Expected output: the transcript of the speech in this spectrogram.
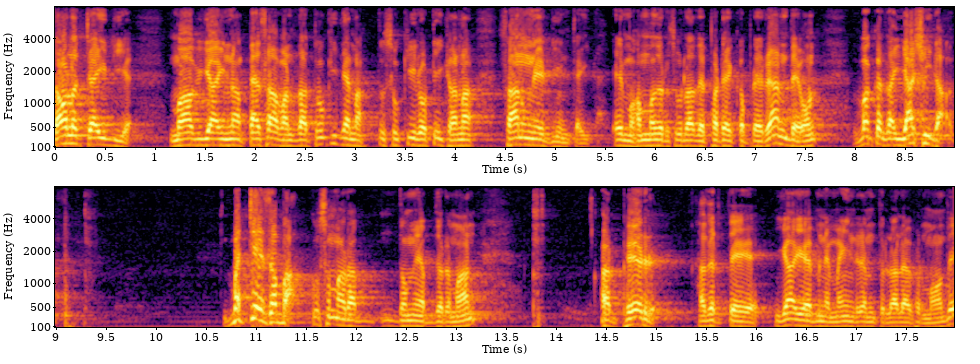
دولت چاہی دی ہے۔ معاویہ اینا پیسہ بندا تو کی دینا؟ تو سکی روٹی کھانا۔ سانو نے دین چاہی دا اے محمد رسولہ دے پھٹے کپڑے رہن دے ہون، وقت عیاشی دا۔ بچے زبا قسم رب دم عبد الرحمن اور پھر حضرت یا ابن معین رحمت اللہ علیہ فرماؤں دے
